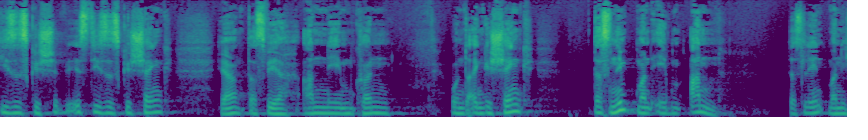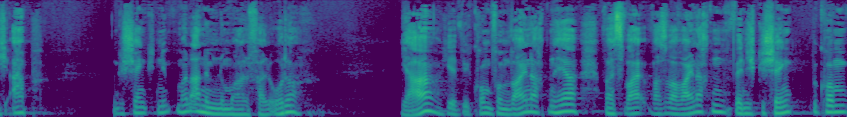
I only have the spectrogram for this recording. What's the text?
dieses, ist dieses Geschenk, ja, das wir annehmen können. Und ein Geschenk, das nimmt man eben an, das lehnt man nicht ab. Ein Geschenk nimmt man an im Normalfall, oder? Ja, wir kommen von Weihnachten her. Was war, was war Weihnachten? Wenn ich Geschenk bekomme,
